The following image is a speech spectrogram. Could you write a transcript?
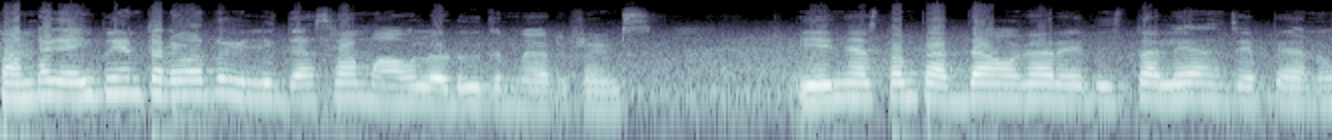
పండగ అయిపోయిన తర్వాత వీళ్ళు దసరా మావులు అడుగుతున్నారు ఫ్రెండ్స్. ఏం చేస్తాం? పెద్ద అమ్మగారు రేపు ఇస్తాలే అని చెప్పాను.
